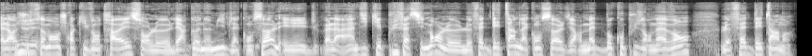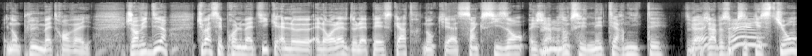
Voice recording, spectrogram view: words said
Alors, justement, je crois qu'ils vont travailler sur l'ergonomie de la console et voilà, indiquer plus facilement le, fait d'éteindre la console, c'est-à-dire mettre beaucoup plus en avant le fait d'éteindre et non plus mettre en veille. J'ai envie de dire, tu vois, ces problématiques, elles, elles relèvent de la PS4, donc il y a 5-6 ans, et j'ai mhm. l'impression que c'est une éternité j'ai l'impression que ces questions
